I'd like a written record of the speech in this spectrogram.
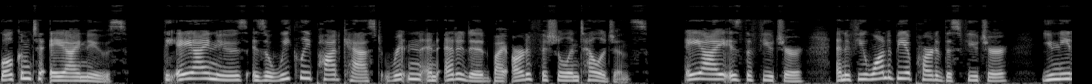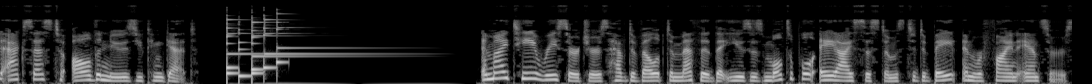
Welcome to AI News. The AI News is a weekly podcast written and edited by artificial intelligence. AI is the future, and if you want to be a part of this future, you need access to all the news you can get. MIT researchers have developed a method that uses multiple AI systems to debate and refine answers.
